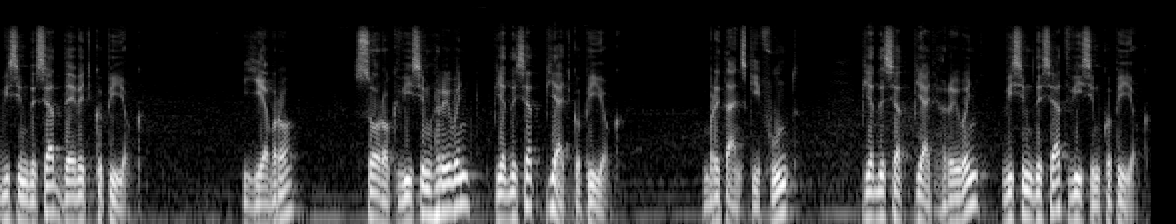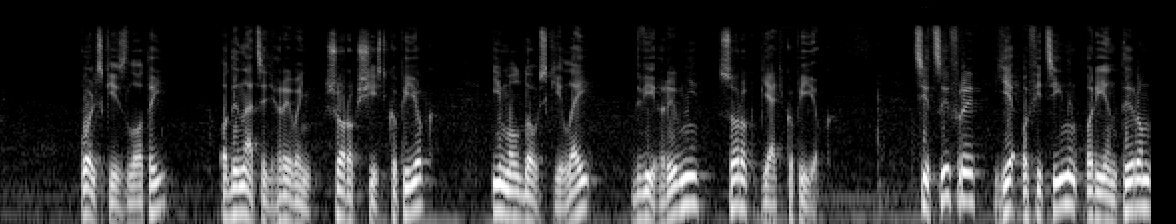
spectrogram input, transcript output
89 копійок, євро 48 гривень 55 копійок, британський фунт 55 гривень 88 копійок, польський злотий 11 гривень 46 копійок. І молдовський лей 2 гривні 45 копійок. Ці цифри є офіційним орієнтиром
